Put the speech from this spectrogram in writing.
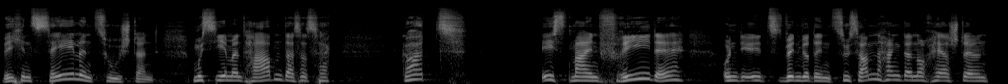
Welchen Seelenzustand muss jemand haben, dass er sagt, Gott ist mein Friede und jetzt, wenn wir den Zusammenhang dann noch herstellen,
